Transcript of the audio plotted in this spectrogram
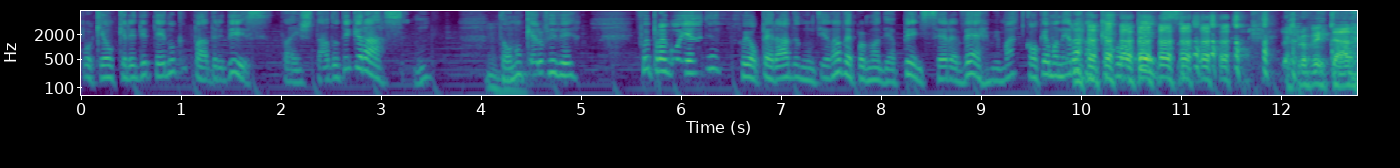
Porque eu acreditei no que o padre disse, está em estado de graça. Né? Então não quero viver. Fui para Goiânia, fui operada, não tinha nada de problema de apêndice, era verme, mas de qualquer maneira arrancaram o apêndice. Aproveitaram.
